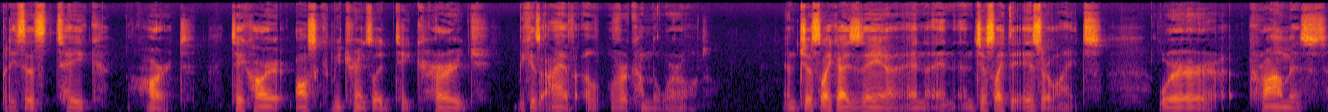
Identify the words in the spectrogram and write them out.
But he says, take heart. Take heart also can be translated take courage because I have overcome the world. And just like Isaiah and, and, and just like the Israelites were promised,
